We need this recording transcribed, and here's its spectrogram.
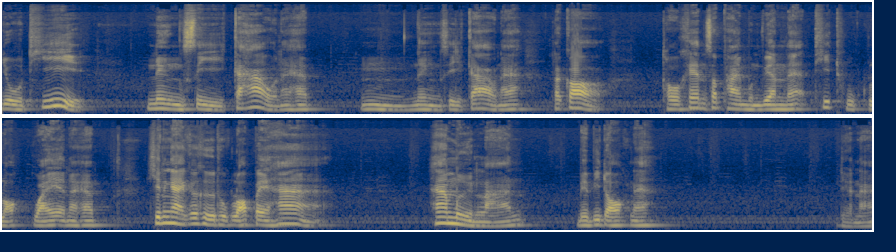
อยู่ที่หนึ่งสี่เก้านะครับอืมหนึ่งสี่เก้านะ แล้วก็โทเค็นซัพพลายหมุนเวียนและที่ถูกล็อกไว้นะครับ คิดง่ายก็คือถูกล็อกไปห้าห้าหมื่นล้านเบบี้ด็อกนะ เดี๋ยวนะ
